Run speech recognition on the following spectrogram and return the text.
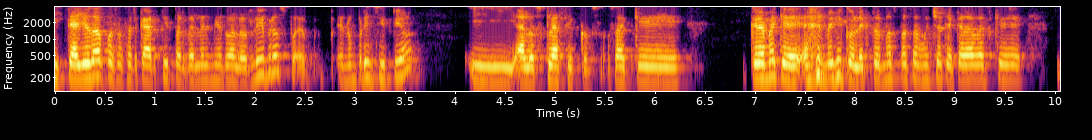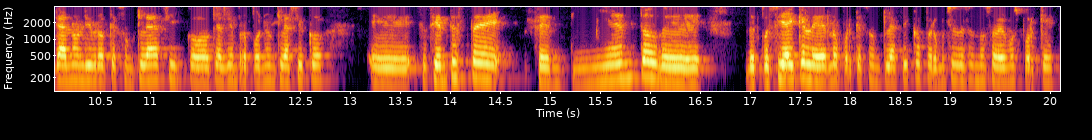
y, te ayuda pues a acercarte y perderle el miedo a los libros pues, en un principio y a los clásicos. O sea que créeme que en México Lector nos pasa mucho que cada vez que gana un libro que es un clásico, que alguien propone un clásico, eh, se siente este sentimiento de de pues sí hay que leerlo porque es un clásico, pero muchas veces no sabemos por qué.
